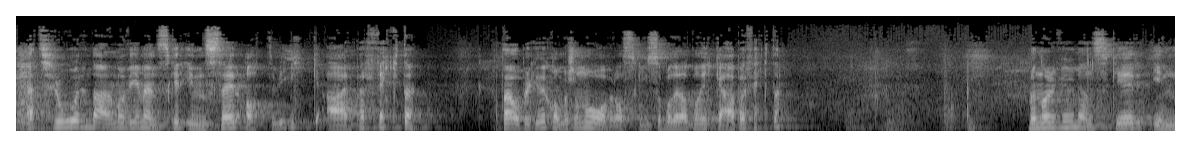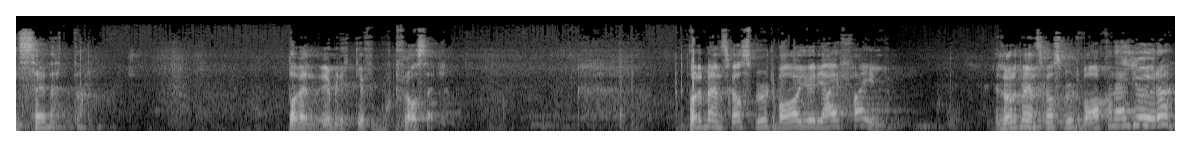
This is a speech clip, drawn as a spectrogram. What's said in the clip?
Jeg tror det er når vi mennesker innser at vi ikke er perfekte og jeg håper ikke det kommer som noen overraskelse på dere at man ikke er perfekte. Men når vi mennesker innser dette, da vender vi blikket bort fra oss selv. Når et menneske har spurt 'Hva gjør jeg feil?' Eller når et menneske har spurt 'Hva kan jeg gjøre?'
